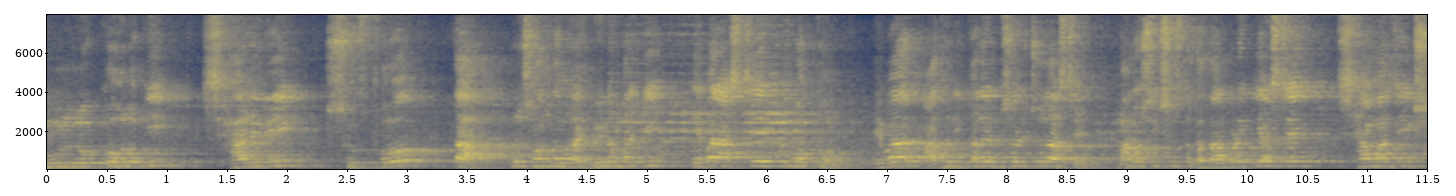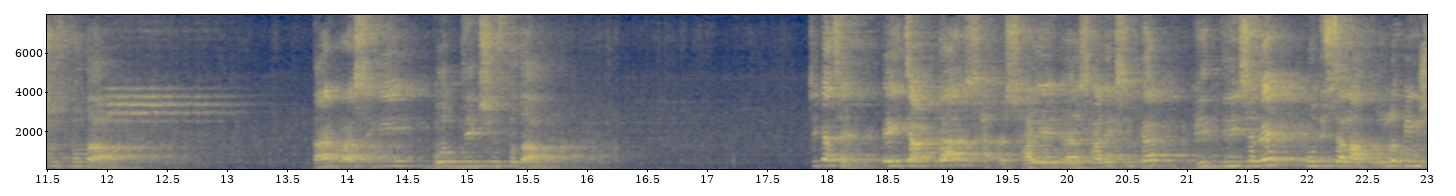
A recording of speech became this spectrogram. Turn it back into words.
মূল লক্ষ্য হলো কি? শারীরিক সুস্থতা, কোনো সন্দেহ নাই। দুই নম্বর কি? এবার আসছে পরিবর্তন। এবার আধুনিক কালের বিষয়ে চলে আসছে মানসিক সুস্থতা। তারপরে কি আসছে? সামাজিক সুস্থতা। তারপর আসছে কি? বৌদ্ধিক সুস্থতা। ঠিক আছে? এই চারটা শারীরিক শিক্ষার ভিত্তি হিসেবে প্রতিষ্ঠা লাভ করল বিংশ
